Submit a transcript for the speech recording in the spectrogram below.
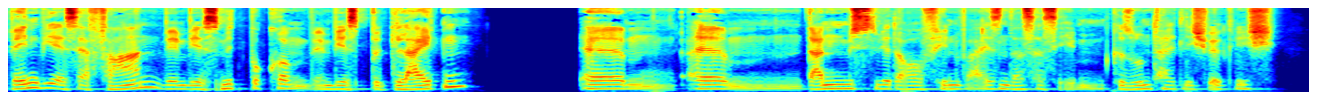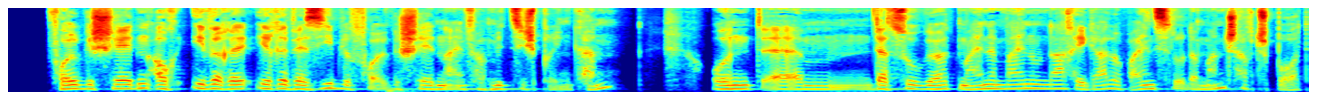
wenn wir es erfahren, wenn wir es mitbekommen, wenn wir es begleiten, ähm, ähm, dann müssen wir darauf hinweisen, dass das eben gesundheitlich wirklich Folgeschäden, auch irre, irreversible Folgeschäden einfach mit sich bringen kann. Und ähm, dazu gehört meiner Meinung nach, egal ob Einzel- oder Mannschaftssport,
